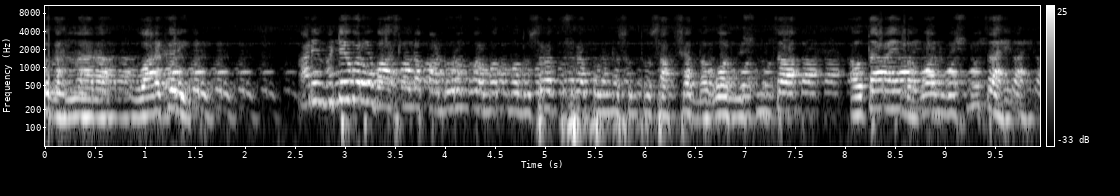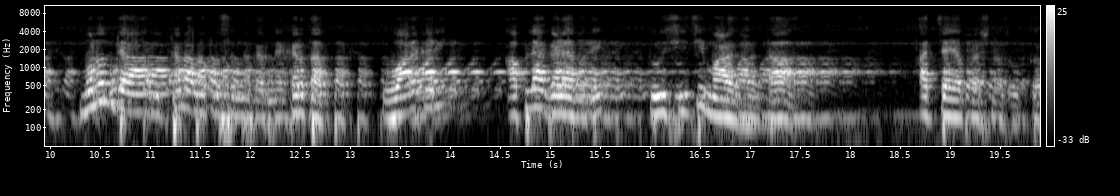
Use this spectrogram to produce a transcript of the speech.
घालणारा वारकरी आणि विटेवर उभा असलेला पांडुरंग परमात्मा दुसरा तिसरा पूर्ण तो साक्षात भगवान विष्णूचा अवतार आहे भगवान विष्णूचा आहे. म्हणून त्या विठ्ठलाला प्रसन्न करण्याकरता वारकरी आपल्या गळ्यामध्ये तुळशीची माळ घालतात. आजच्या या प्रश्नाचं उत्तर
